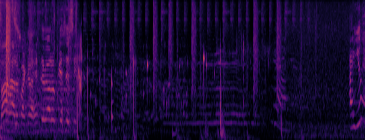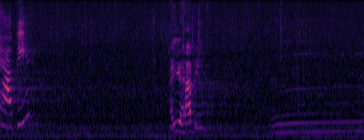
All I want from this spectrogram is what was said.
Bájalo para que la gente vea los pies así. Are you happy? Are you happy? Mm.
